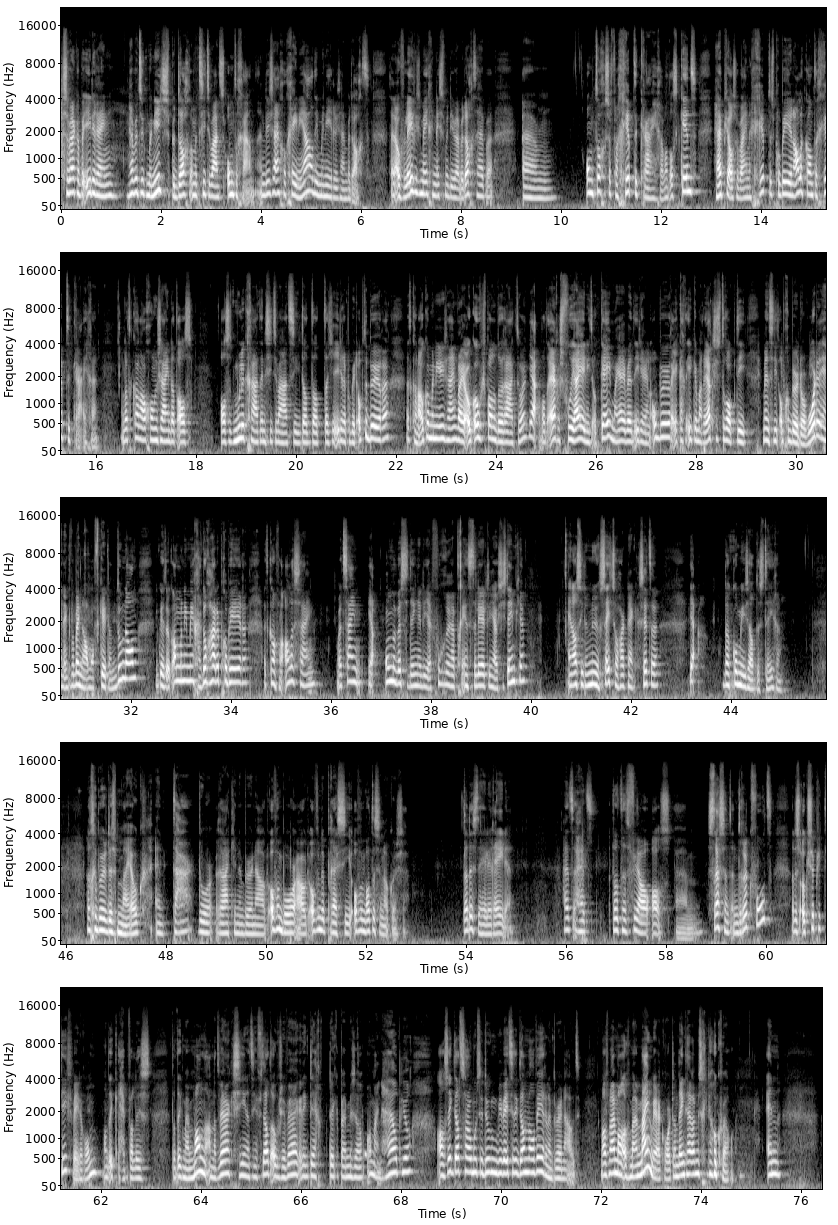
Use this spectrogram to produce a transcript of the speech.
Zo werken bij iedereen. Hebben natuurlijk maniertjes bedacht om met situaties om te gaan. En die zijn gewoon geniaal, die manieren die zijn bedacht. Het zijn overlevingsmechanismen die wij bedacht hebben... Um, om toch een soort van grip te krijgen. Want als kind heb je al zo weinig grip, dus probeer je aan alle kanten grip te krijgen. En dat kan al gewoon zijn dat als, als het moeilijk gaat in een situatie, dat, dat, dat je iedereen probeert op te beuren. Dat kan ook een manier zijn waar je ook overspannen door raakt hoor. Ja, want ergens voel jij je niet oké, maar jij bent iedereen opbeuren. Je krijgt iedere keer maar reacties erop die mensen niet opgebeurd door worden. En je denkt, wat ben ik nou allemaal verkeerd aan het doen dan? Ik weet het ook allemaal niet meer, ga ik nog harder proberen. Het kan van alles zijn. Maar het zijn ja, onbewuste dingen die jij vroeger hebt geïnstalleerd in jouw systeempje en als die er nu nog steeds zo hardnekkig zitten, ja, dan kom je jezelf dus tegen. Dat gebeurde dus bij mij ook. En daardoor raak je een burn-out, of een bore-out, of een depressie, of een wat is er ook. Dat is de hele reden. Het, het, dat het voor jou als um, stressend en druk voelt, dat is ook subjectief, wederom. Want ik heb wel eens dat ik mijn man aan het werk zie en dat hij vertelt over zijn werk. En ik denk, denk bij mezelf, oh mijn help joh als ik dat zou moeten doen, wie weet zit ik dan wel weer in een burn-out. Maar als mijn man over mijn, mijn werk hoort, dan denkt hij dat misschien ook wel. En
